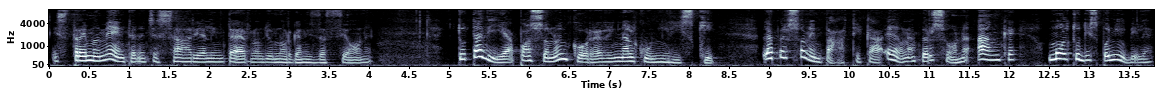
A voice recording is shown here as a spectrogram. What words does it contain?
estremamente necessarie all'interno di un'organizzazione. Tuttavia possono incorrere in alcuni rischi. La persona empatica è una persona anche molto disponibile,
